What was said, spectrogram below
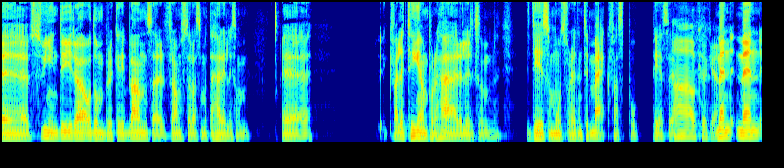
eh, svindyra och de brukar ibland så här framställa som att det här är liksom eh, kvaliteten på det här, eller liksom det är som motsvarigheten till Mac fast på PC. Ah, okay, okay. Men, men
